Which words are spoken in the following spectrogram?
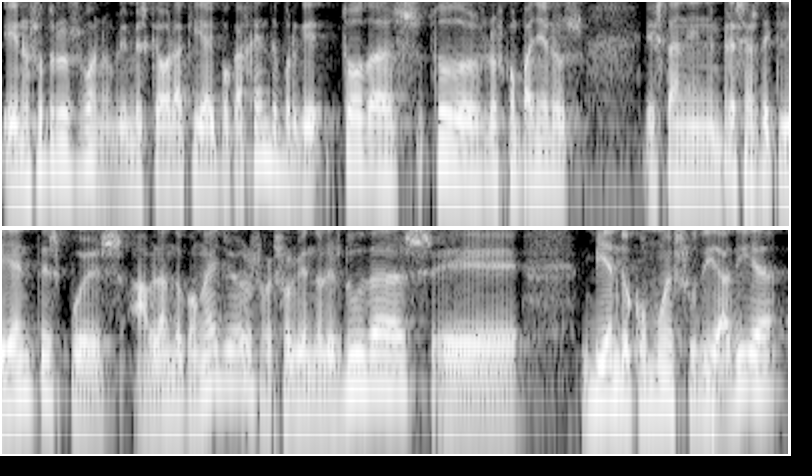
eh, nosotros, bueno, bien ves que ahora aquí hay poca gente porque todas, todos los compañeros están en empresas de clientes, pues hablando con ellos, resolviéndoles dudas, eh, viendo cómo es su día a día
